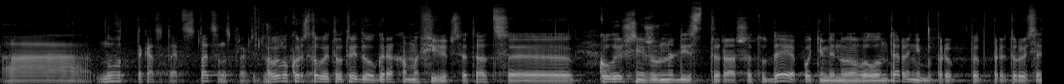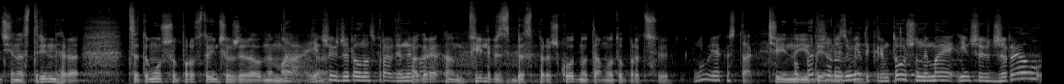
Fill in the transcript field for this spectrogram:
А, ну от така ситуація. Ситуація насправді дуже А ви використовуєте от відео Грехама Філіпса, та? це колишній журналіст Russia Today, а потім він волонтер, ніби пере- перетворився чи на стрінгера. Це тому, що просто інших джерел немає. Так, та. інших джерел насправді А немає. Грехам Філіпс безперешкодно там ото працює. Ну, якось так. Чи не По-перше, розумієте, крім того, що немає інших джерел,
